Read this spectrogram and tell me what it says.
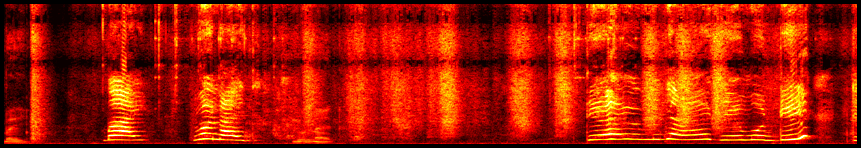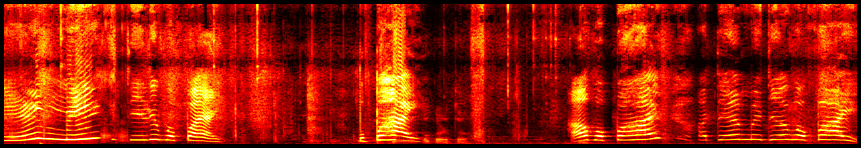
बाय. night. Good night. पप्पा आहे. पकडतो. हा पप्पा आहे ते मी ते पप्पा आहे.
